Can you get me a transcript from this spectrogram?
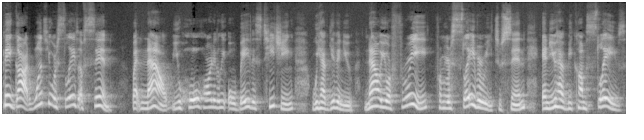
Thank God, once you were slaves of sin, but now you wholeheartedly obey this teaching we have given you. Now you're free from your slavery to sin and you have become slaves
